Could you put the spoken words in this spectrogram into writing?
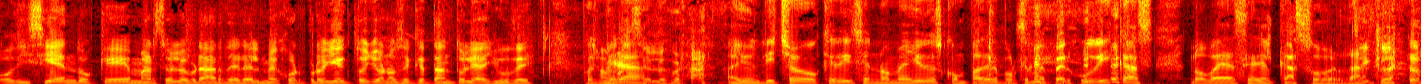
o diciendo que Marcelo Ebrard era el mejor proyecto. Yo no sé qué tanto le ayude. Pues mira, hay un dicho que dice, no me ayudes, compadre, porque me perjudicas. no vaya a ser el caso, ¿verdad? Sí, claro.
